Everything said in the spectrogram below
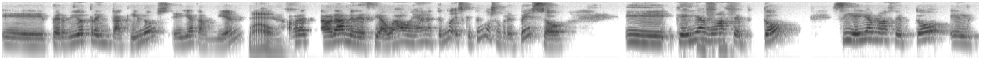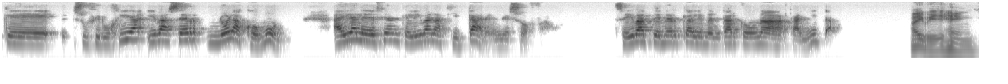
eh, perdió 30 kilos, ella también. Ahora, ahora, me decía, wow, ya tengo, es que tengo sobrepeso. Y que ella no aceptó, sí, ella no aceptó el que su cirugía iba a ser no la común. A ella le decían que le iban a quitar el esófago. se iba a tener que alimentar con una cañita. Ay, virgen.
